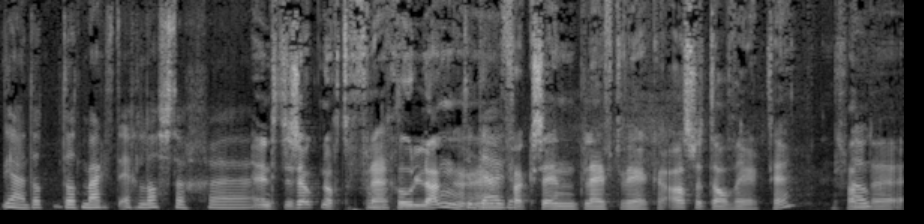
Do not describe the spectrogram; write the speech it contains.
ja, dat, dat maakt het echt lastig. Uh, en het is ook nog de vraag hoe lang een vaccin blijft werken, als het al werkt, hè? Van ook. de,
